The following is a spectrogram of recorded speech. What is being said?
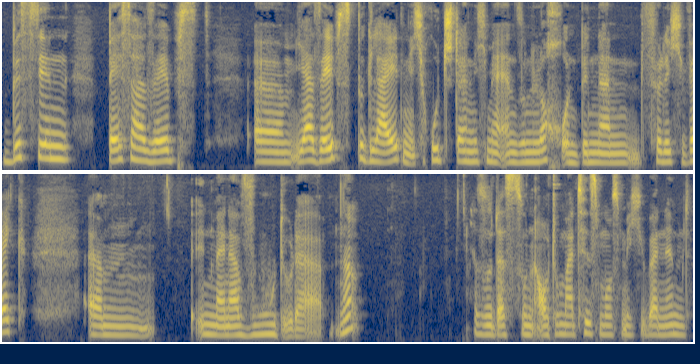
bisschen besser selbst, ähm, ja, selbst begleiten. Ich rutsche dann nicht mehr in so ein Loch und bin dann völlig weg ähm, in meiner Wut oder, ne? So, dass so ein Automatismus mich übernimmt.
